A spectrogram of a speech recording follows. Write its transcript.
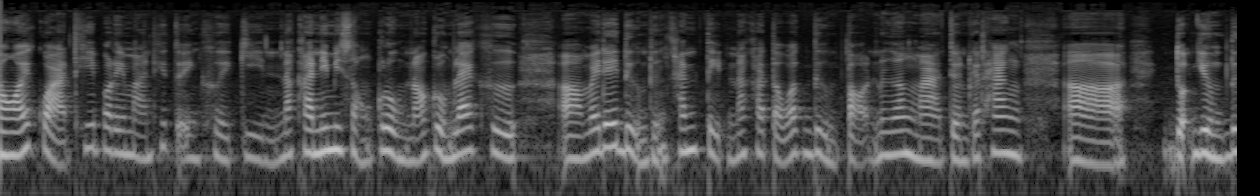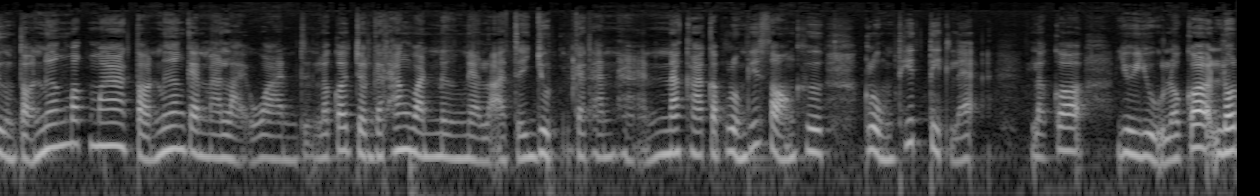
น้อยกว่าที่ปริมาณที่ตัวเองเคยกินนะคะ นี่มี 2 กลุ่มเนาะกลุ่มแรกคือออไม่ได้ดื่มถึงขั้นติดนะคะ แต่ว่าดื่มต่อเนื่องมา จนกระทั่งดื่มดื่มต่อเนื่องมาก ๆ ต่อเนื่องกันมาหลายวัน แล้วก็จนกระทั่งวันหนึ่งเนี่ยเราอาจจะหยุดกระทันหันนะคะ กับกลุ่มที่ 2 คือกลุ่มที่ติดและ แล้วก็อยู่ๆแล้วก็ลด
